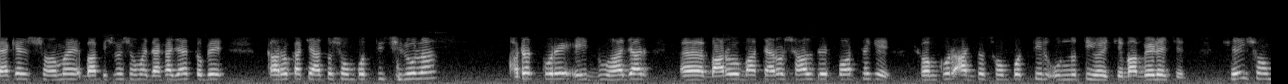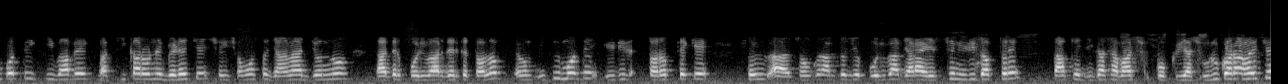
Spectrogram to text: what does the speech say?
ব্যাকের সময়, বা পিছনের সময় দেখা যায়, তবে কারও কাছে এত সম্পত্তি ছিল না। হঠাৎ করে এই দু হাজার বারো বা তেরো সালের পর থেকে শঙ্কর আড্ড সম্পত্তির উন্নতি হয়েছে বা বেড়েছে সেই সম্পত্তি কীভাবে বা কি কারণে বেড়েছে সেই সমস্ত জানার জন্য তাদের পরিবারদেরকে তলব এবং ইতিমধ্যে ইডির তরফ থেকে সেই আহ, শঙ্কর আড্ড যে পরিবার যারা এসছেন ইডি দপ্তরে তাকে জিজ্ঞাসাবাদ প্রক্রিয়া শুরু করা হয়েছে।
